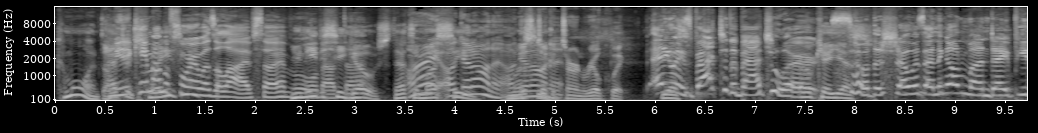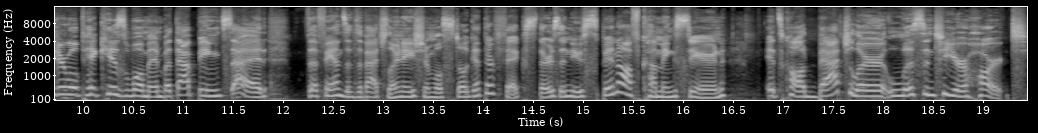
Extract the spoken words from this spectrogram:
Come on. I mean, it Patrick came out Swayze? before I was alive, so I have a You rule need to about see that. Ghost. That's All a right, must I'll see. get on it. I'll Must get Took a it. turn real quick. Anyways, Yes. back to The Bachelor. Okay, yes. So the show is ending on Monday. Peter will pick his woman, but that being said, the fans of The Bachelor Nation will still get their fix. There's a new spin-off coming soon. It's called Bachelor Listen to Your Heart.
